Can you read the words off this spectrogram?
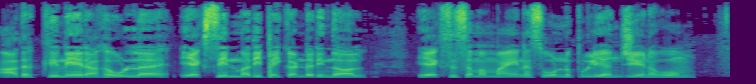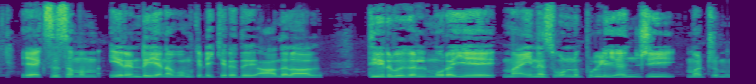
அதற்கு நேராக உள்ள எக்ஸின் மதிப்பை கண்டறிந்தால் எக்ஸ் சமம் மைனஸ் ஒன்று புள்ளி அஞ்சு எனவும் எக்ஸ் சமம் இரண்டு எனவும் கிடைக்கிறது. ஆதலால் தீர்வுகள் முறையே மைனஸ் ஒன்று புள்ளி அஞ்சு மற்றும்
